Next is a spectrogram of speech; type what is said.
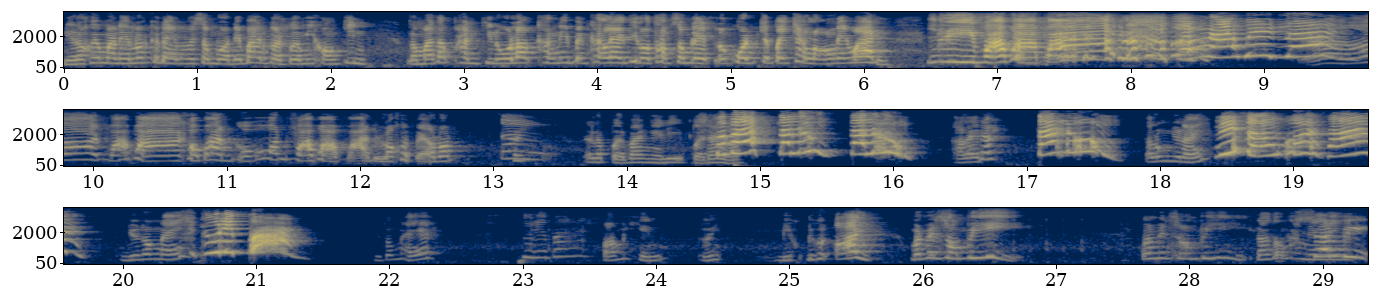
เดี๋ยวเราค่อยมาในรถก็ได้ไปสำรวจในบ้านก่อนเผื่อมีของกิน เรามาตั้งพันกิโลแล้วครั้งนี้เป็นครั้งแรกที่เราทำสำเร็จ เราควรจะไปฉลองในบ้านรีบฟ้าผ่าป้าข้างล่างวิ่งเลยเอ้ยฟ้าผ่าเข้าบ้านก่อนฟ้าผ่าฟ้าเดี๋ยวเราค่อยไปเอารถต้องแล้วเราเปิดบ้านไงรีเปิดได้เหรอตาลุงตาลุงอะไรนะตาลุงตาลุงอยู่ไหนมีสองคนสามอยู่ตรงไหนอยู่ในบ้านอยู่ตรงไหนอะ อยู่ในบ้านป้าไม่เห็นเฮ้ยมีมีคนอ้อยมันเป็นซอมบี้ มันเป็นซอมบี้ เราต้องทำยังซอไงมบี้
